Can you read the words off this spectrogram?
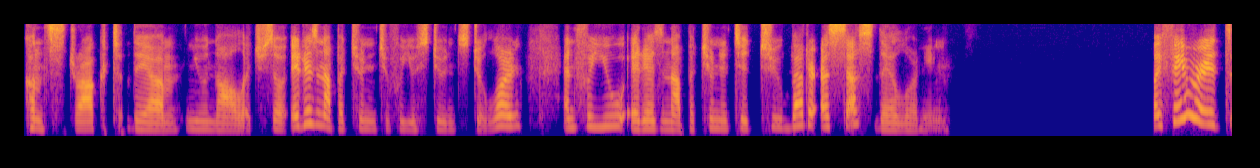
construct their new knowledge. So it is an opportunity for your students to learn, and for you, it is an opportunity to better assess their learning. My favorite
